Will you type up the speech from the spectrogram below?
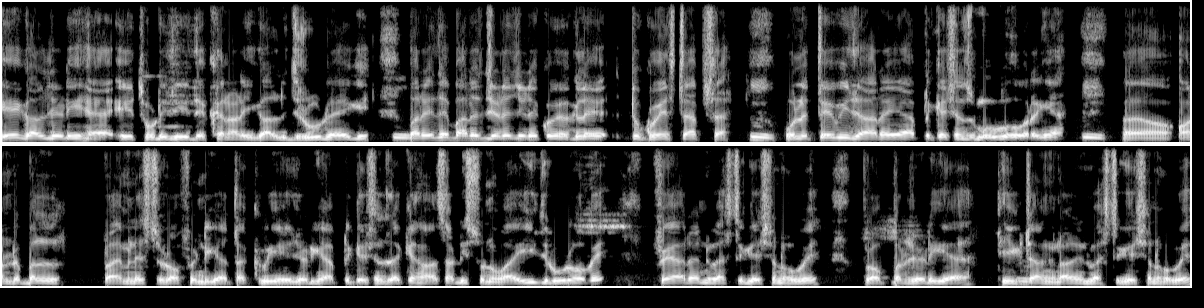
ਇਹ ਗੱਲ ਜਿਹੜੀ ਹੈ ਇਹ ਥੋੜੀ ਜਿਹੀ ਦੇਖਣ ਵਾਲੀ ਗੱਲ ਜ਼ਰੂਰ ਰਹੇਗੀ। ਪਰ ਇਹਦੇ ਬਾਰੇ ਜਿਹੜੇ ਜਿਹੜੇ ਕੋਈ ਅਗਲੇ ਟੁਕਵੇ ਸਟੈਪਸ ਹੈ। ਉਹ ਲਿੱਤੇ ਵੀ ਜਾ ਰਹੇ ਆ ਐਪਲੀਕੇਸ਼ਨਸ ਮੂਵ ਹੋ ਰਹੀਆਂ। Honourable prime minister of India ਤੱਕ ਵੀ ਇਹ ਜਿਹੜੀਆਂ ਐਪਲੀਕੇਸ਼ਨਸ ਹੈ ਕਿ ਹਾਂ ਸਾਡੀ ਸੁਣਵਾਈ ਜ਼ਰੂਰ ਹੋਵੇ ਫੇਅਰ ਇਨਵੈਸਟੀਗੇਸ਼ਨ ਹੋਵੇ ਪ੍ਰੋਪਰ ਜਿਹੜੀ ਹੈ ਠੀਕ ਢੰਗ ਨਾਲ ਇਨਵੈਸਟੀਗੇਸ਼ਨ ਹੋਵੇ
